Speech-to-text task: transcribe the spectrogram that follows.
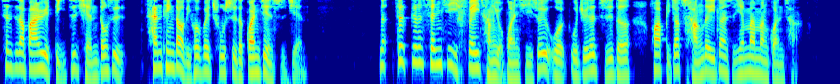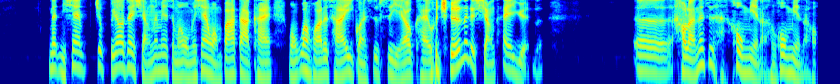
甚至到八月底之前，都是餐厅到底会不会出事的关键时间。那这跟生计非常有关系，所以我我觉得值得花比较长的一段时间慢慢观察。那你现在就不要再想那边什么，我们现在往八大开，往万华的茶艺馆是不是也要开？我觉得那个想太远了。呃，好啦，那是后面了，很后面了哈。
